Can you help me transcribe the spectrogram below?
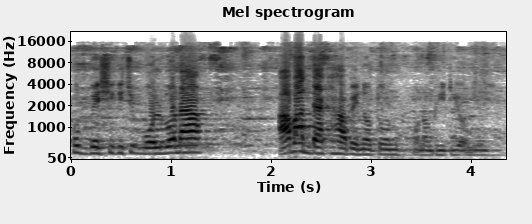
খুব বেশি কিছু বলব না। আবার দেখা হবে নতুন কোনো ভিডিও নিয়ে।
